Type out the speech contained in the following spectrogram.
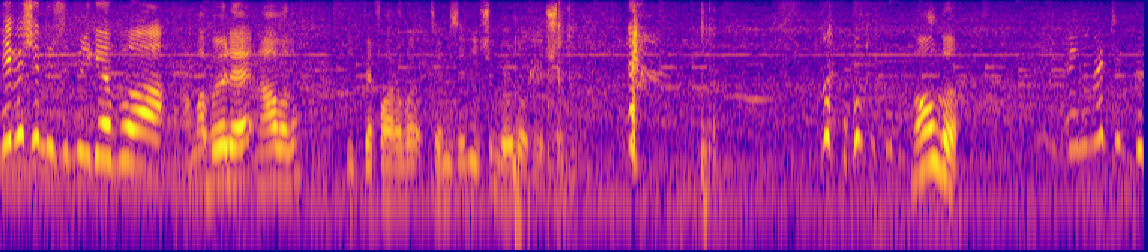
Ne biçim bir süpürge bu? Ama böyle ne yapalım? İlk defa araba temizlediği için böyle oluyor işte. ne oldu? Önüme çıktın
